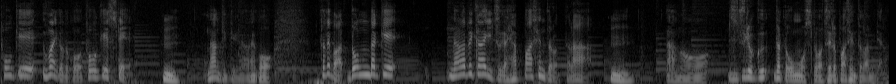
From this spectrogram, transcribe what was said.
統計うまいことこう統計してうんなんて言ってるんだろうねこう例えばどんだけ並べ替え率が100%だったらうんあの実力だと思う人は0%だみたいな、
